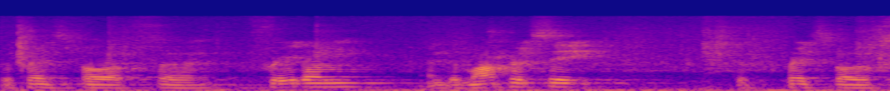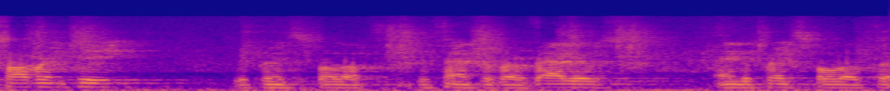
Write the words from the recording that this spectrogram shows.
the principle of uh, freedom and democracy, the principle of sovereignty, the principle of defense of our values, and the principle of uh,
